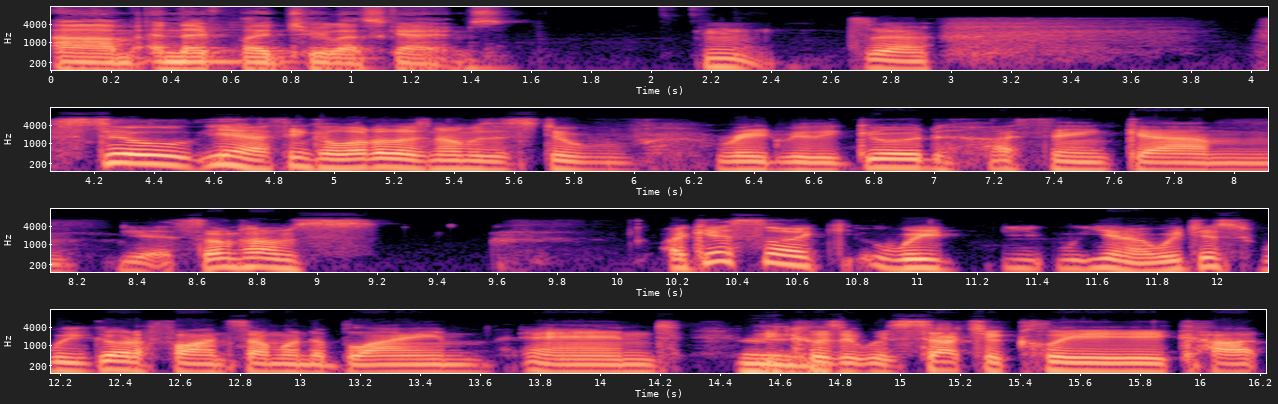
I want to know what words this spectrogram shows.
um, and they've played two less games. So still, yeah, I think a lot of those numbers are still read really good. I think, um, yeah, sometimes, I guess like we, you know, we just we got to find someone to blame, and Hmm. because it was such a clear cut,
